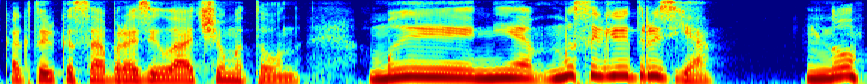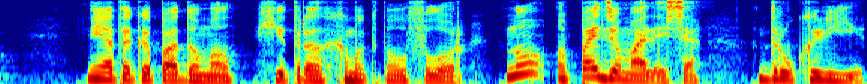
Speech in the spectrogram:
как только сообразила, о чем это он. «Мы не... Мы с Ильей друзья». «Ну, я так и подумал», – хитро хмыкнул Флор. «Ну, пойдем, Олеся, друг Ильи.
